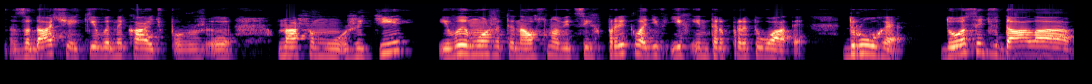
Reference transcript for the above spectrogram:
задачі, які виникають в е, нашому житті, і ви можете на основі цих прикладів їх інтерпретувати. Друге, досить вдала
